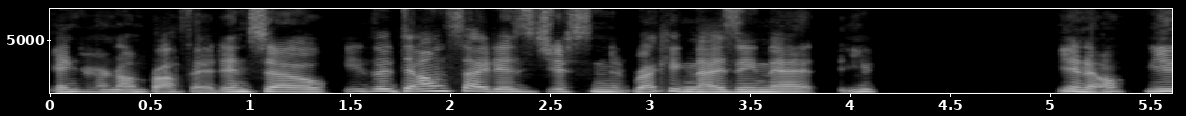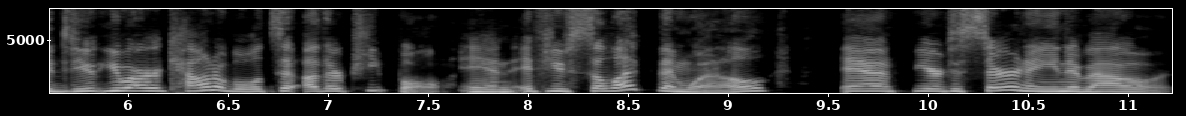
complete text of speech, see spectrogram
in your nonprofit. And so the downside is just recognizing that you, you know, you do, you are accountable to other people. And if you select them well and you're discerning about,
